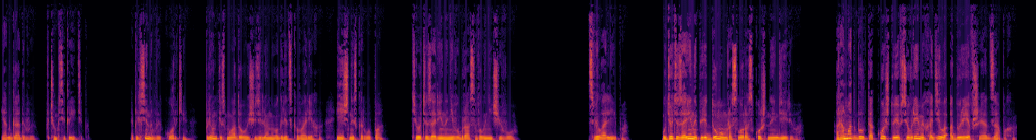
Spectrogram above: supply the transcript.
и отгадываю, в чем секретик. Апельсиновые корки, пленки с молодого еще зеленого грецкого ореха, яичная скорлупа. Тетя Зарина не выбрасывала ничего. Цвела липа. У тети Зарины перед домом росло роскошное дерево. Аромат был такой, что я все время ходила одуревшая от запаха.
